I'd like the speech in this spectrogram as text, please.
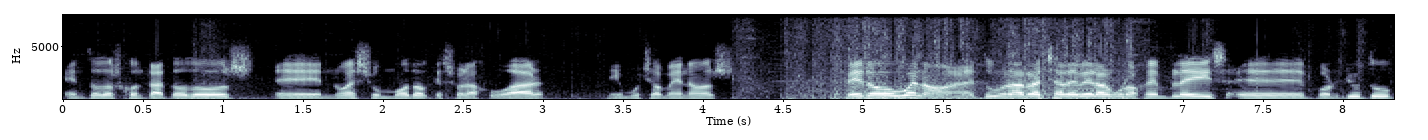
en todos contra todos, eh, no es un modo que suele jugar, ni mucho menos. Pero bueno, eh, tuve una racha de ver algunos gameplays eh, por YouTube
